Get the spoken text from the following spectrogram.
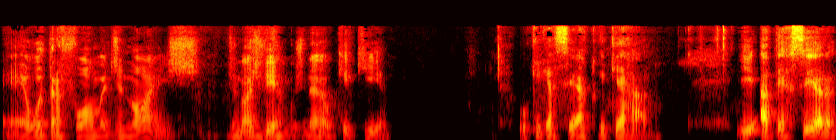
É outra forma de nós de nós vermos, né, o que que o que é certo, o que é errado. E a terceira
